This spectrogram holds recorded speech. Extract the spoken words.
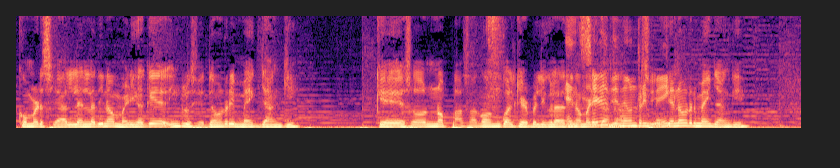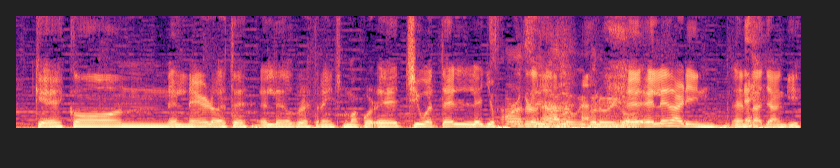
comercial en Latinoamérica que inclusive tiene un remake yankee. Que eso no pasa con cualquier película ¿En serio latinoamericana. tiene un Sí, tiene un remake yankee. Que es con el negro este, el de Doctor Strange, no me acuerdo. Eh, Chiwetel Ejiofor Ah, creo sí, que se ya llama. lo ubico, lo ubico. Él, él es Darín en la Yankee.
